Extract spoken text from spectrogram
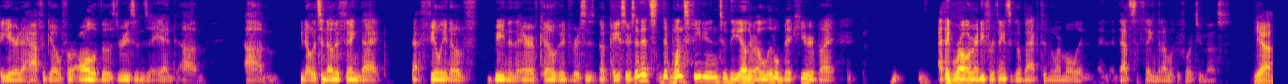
a year and a half ago for all of those reasons. And um, um, you know, it's another thing that that feeling of being in the era of COVID versus uh, Pacers, and it's that one's feeding into the other a little bit here, but I think we're all ready for things to go back to normal, and, and, and that's the thing that I'm looking forward to most. Yeah,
